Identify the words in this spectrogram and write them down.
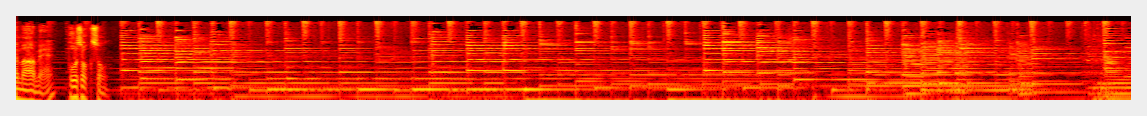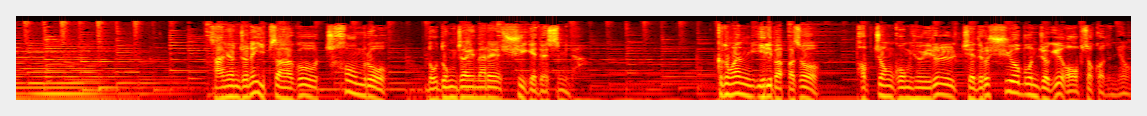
마음의 보석송 4년 전에 입사하고 처음으로 노동자의 날에 쉬게 됐습니다. 그동안 일이 바빠서 법정 공휴일을 제대로 쉬어본 적이 없었거든요.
